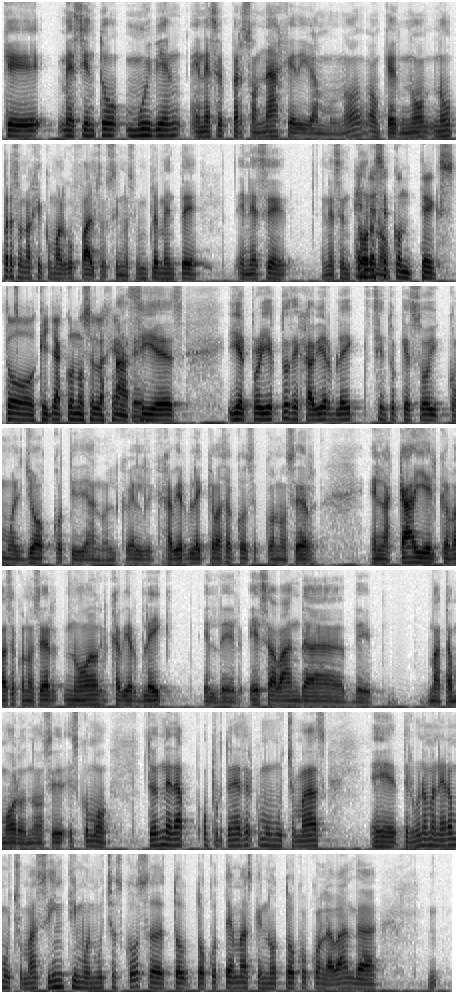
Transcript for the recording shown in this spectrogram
que me siento muy bien en ese personaje, digamos, ¿no? Aunque no, no un personaje como algo falso, sino simplemente en ese, en ese entorno. En ese contexto que ya conoce la gente. Así es. Y el proyecto de Javier Blake, siento que soy como el yo cotidiano, el, el Javier Blake que vas a conocer en la calle, el que vas a conocer, no el Javier Blake, el de esa banda de Matamoros, ¿no? es como, entonces me da oportunidad de ser como mucho más eh, de alguna manera mucho más íntimo en muchas cosas. toco temas que no toco con la banda.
